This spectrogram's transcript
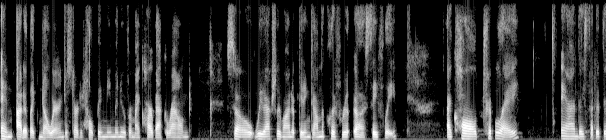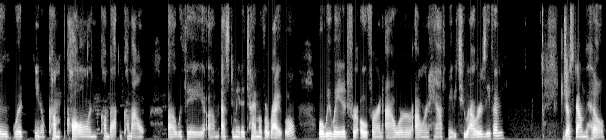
and out of like nowhere, and just started helping me maneuver my car back around. So we actually wound up getting down the cliff uh, safely. I called AAA and they said that they would, you know, come call and come back and come out uh, with a um, estimated time of arrival. Well, we waited for over an hour, hour and a half, maybe two hours even, just down the hill,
